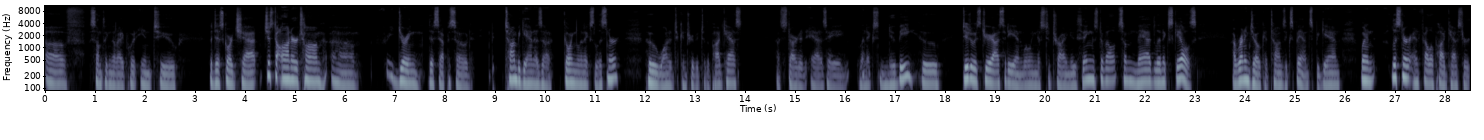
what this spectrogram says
of something that I put into the Discord chat just to honor Tom uh, during this episode. Tom began as a Going Linux listener who wanted to contribute to the podcast. Started as a Linux newbie who, due to his curiosity and willingness to try new things, developed some mad Linux skills. A running joke at Tom's expense began when listener and fellow podcaster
